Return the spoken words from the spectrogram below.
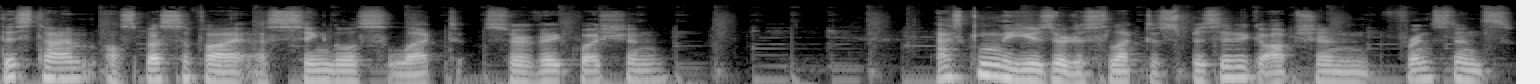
This time, I'll specify a single select survey question, asking the user to select a specific option, for instance,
